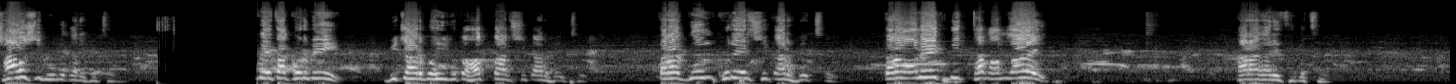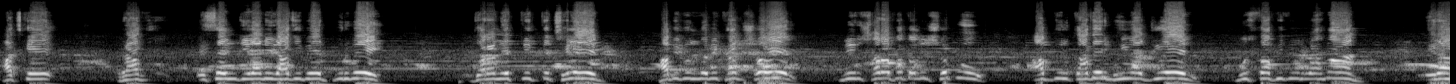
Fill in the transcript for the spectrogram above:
সাহসী ভূমিকা রেখেছে। নেতা কর্মী বিচার বহির্ভূত হত্যার শিকার হয়েছে। তারা গুম খুনের শিকার হয়েছে। তারা অনেক মিথ্যা মামলায় কারাগারে থেকেছে। আজকে এস এম জিলানি রাজীবের পূর্বে যারা নেতৃত্বে ছিলেন, হাবিবুল নবী খান সোহেল, মীর শরাফত আলী সপু, আব্দুল কাদের ভুইয়া জুয়েল, মুস্তাফিজুর রহমান এরা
